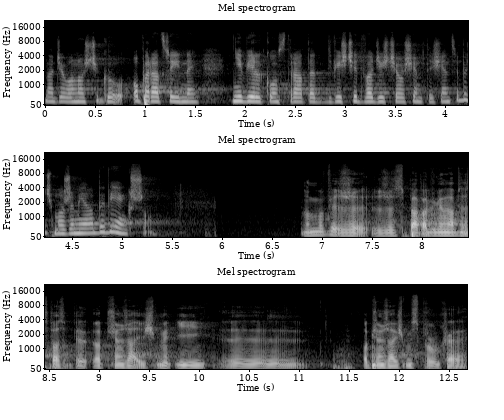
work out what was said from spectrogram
na działalności operacyjnej, niewielką stratę 228 tysięcy, być może miałaby większą. No mówię, że, że sprawa wygląda w ten sposób. Obciążaliśmy i yy, obciążaliśmy spółkę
